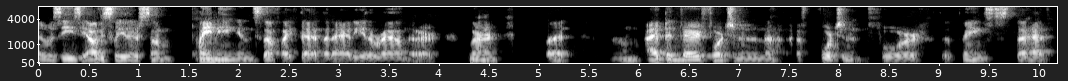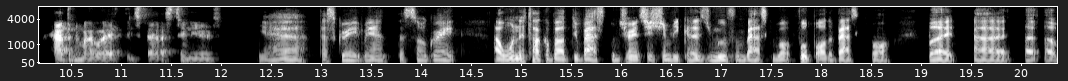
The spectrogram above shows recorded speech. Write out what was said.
it was easy. Obviously, there's some planning and stuff like that that I had to get around or learn, but um, I've been very fortunate enough, uh, fortunate for the things that have happened in my life these past ten years. Yeah, that's great, man. That's so great. I want to talk about your basketball transition because you moved from basketball, football to basketball. But uh, a, a,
